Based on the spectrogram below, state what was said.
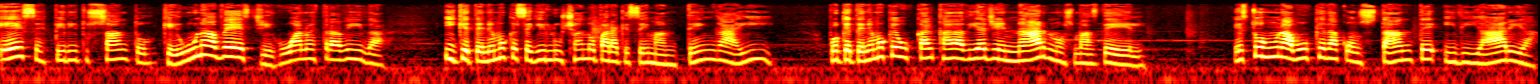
ese Espíritu Santo que una vez llegó a nuestra vida y que tenemos que seguir luchando para que se mantenga ahí. Porque tenemos que buscar cada día llenarnos más de Él. Esto es una búsqueda constante y diaria.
